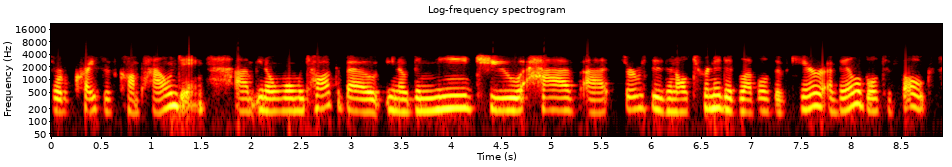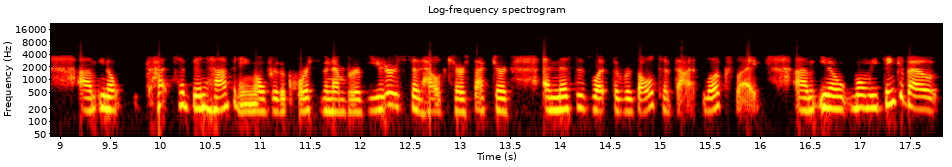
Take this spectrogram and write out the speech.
sort of crisis compounding. Um, you know, when we talk about, you know, the need to have uh, services and alternative levels of care available to folks, um, you know, cuts have been happening over the course of a number of years to the healthcare sector, and this is what the result of that looks like. Um, you know, when we think about,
